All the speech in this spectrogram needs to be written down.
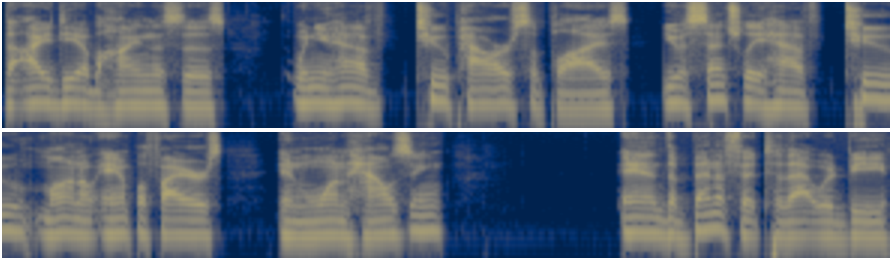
the idea behind this is when you have two power supplies, you essentially have two mono amplifiers in one housing. And the benefit to that would be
